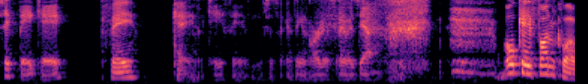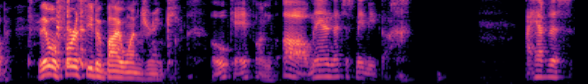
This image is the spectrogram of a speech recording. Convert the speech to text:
Say Faye K? Fei K. K Fabe, which is like I think an artist. Anyways, yeah. Okay Fun Club. They will force you to buy one drink. Okay, fun. Oh man, that just made me. Ugh. I have this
